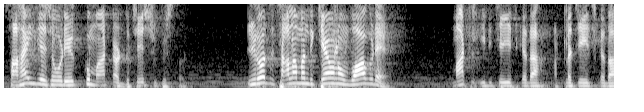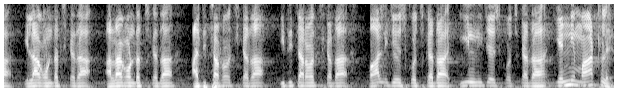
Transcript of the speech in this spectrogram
సహాయం చేసేవాడు ఎక్కువ మాట్లాడు చేసి చూపిస్తాడు. ఈరోజు చాలామంది కేవలం వాగుడే. మాటలు ఇది చేయొచ్చు కదా అట్లా చేయొచ్చు కదా ఇలా ఉండొచ్చు కదా అలా ఉండొచ్చు కదా అది చదవచ్చు కదా ఇది చదవచ్చు కదా వాళ్ళని చేసుకోవచ్చు కదా వీళ్ళని చేసుకోవచ్చు కదా ఎన్ని మాటలే.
